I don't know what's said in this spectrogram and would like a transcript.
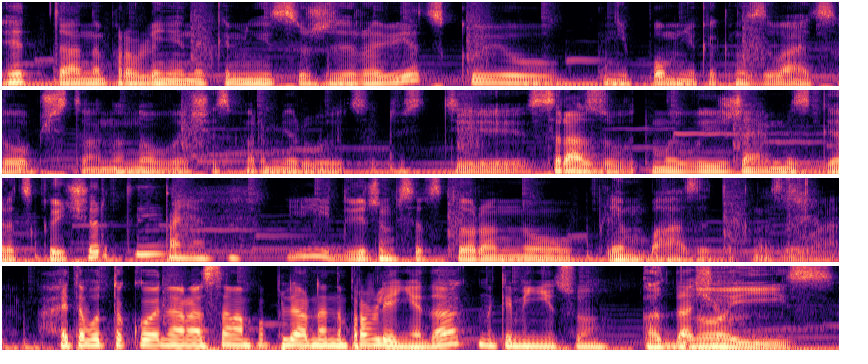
Это направление на Каменицу Жировецкую. Не помню, как называется общество, оно новое сейчас формируется. То есть э, сразу вот мы выезжаем из городской черты Понятно. и движемся в сторону плембазы, так называемой. А это вот такое, наверное, самое популярное направление, да, на Каменицу? Одно дачах? из,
